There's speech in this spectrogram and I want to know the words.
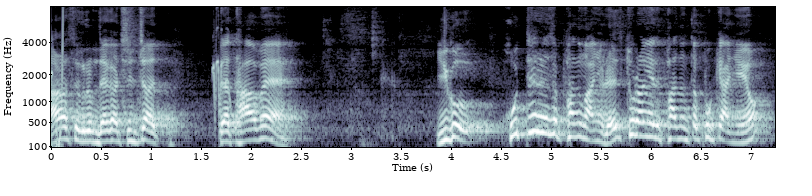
알았어. 그럼 내가 진짜 내가 다음에 이거 호텔에서 파는 거 아니에요? 레스토랑에서 파는 떡볶이 아니에요?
